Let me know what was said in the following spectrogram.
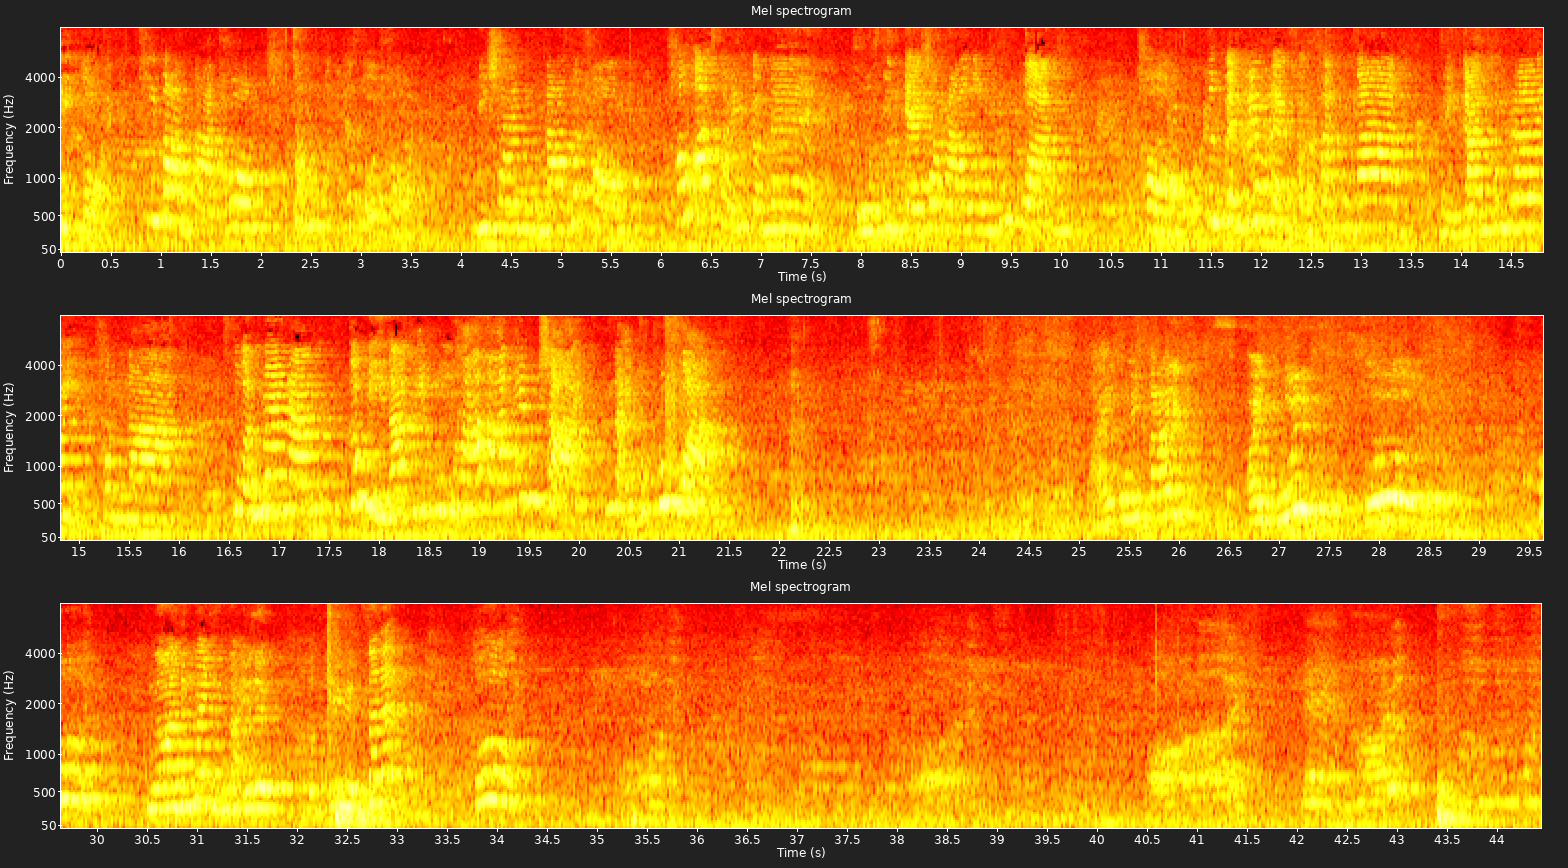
ปีก่อนที่บ้านตาทองจังหวัดยโสธรมีชายหนุ่มนามว่าทอง เขาอาศัยอยู่กับแม่ผู้ซึ่งแกชาราลงทุกวัน ทองจึงเป็นเรี่ยวแรงสำคัญของบ้าน ในการทำไร่ทำนา ส่วนแม่นั้นก็มีหน้าที่หุงหาอาหารให้ลูกชายในทุกๆวันไปคุยไปไปคุยเออเฮ้ยงานยังไม่ถึงไหนเลย ก็ตื่นซะแล้วเฮ้ยโอ้ยแม่มาแล้วมามามา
